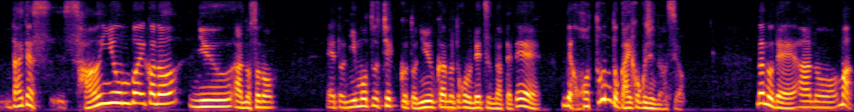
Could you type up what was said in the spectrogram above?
だいたい3、4倍かな？入、あの、その、えっ、ー、と、荷物チェックと入管のところの列になってて、で、ほとんど外国人なんですよ。なので、あの、まあ、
